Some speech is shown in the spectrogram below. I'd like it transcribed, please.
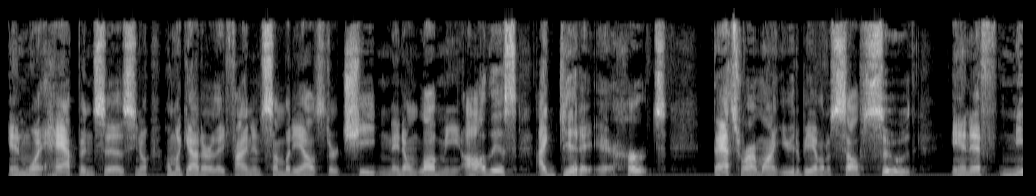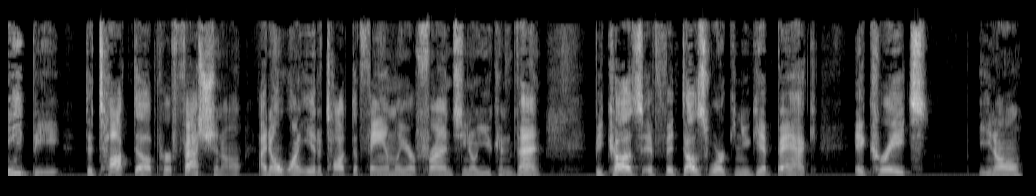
and what happens is, you know, oh my God, are they finding somebody else? They're cheating. They don't love me. All this, I get it. It hurts. That's where I want you to be able to self soothe. And if need be, to talk to a professional. I don't want you to talk to family or friends. You know, you can vent because if it does work and you get back, it creates, you know,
